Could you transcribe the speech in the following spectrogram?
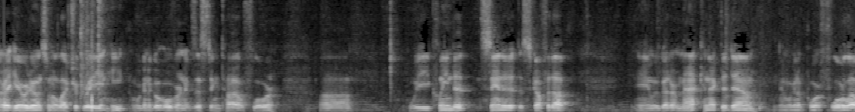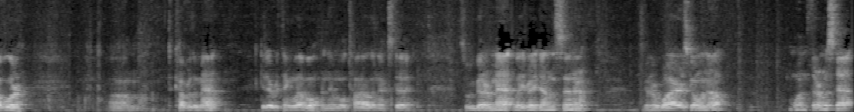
Alright, here we're doing some electric radiant heat. We're going to go over an existing tile floor. Uh, we cleaned it, sanded it to scuff it up, and we've got our mat connected down, and we're going to pour a floor leveler um, to cover the mat, get everything level, and then we'll tile the next day. So we've got our mat laid right down the center, we've got our wires going up, one thermostat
